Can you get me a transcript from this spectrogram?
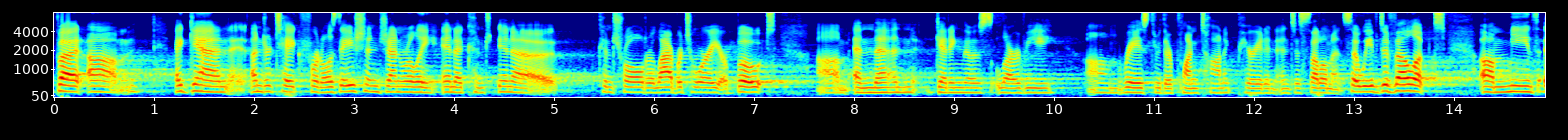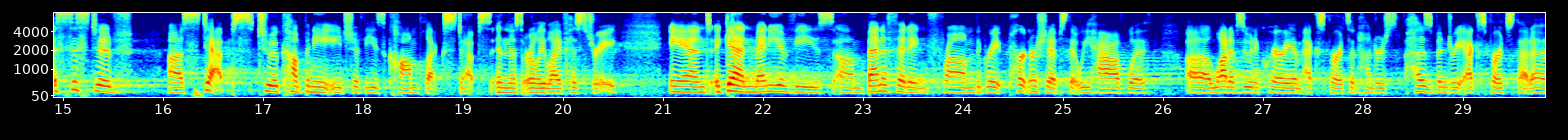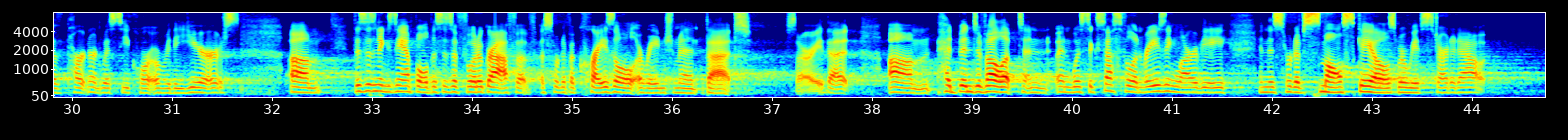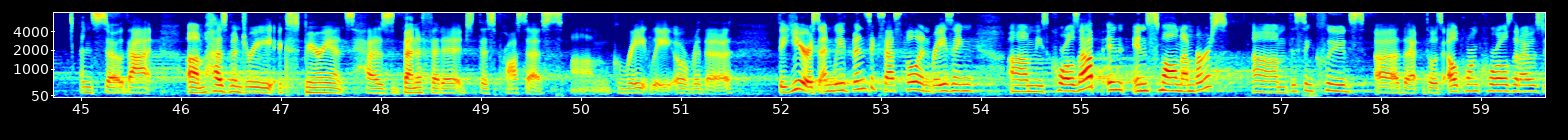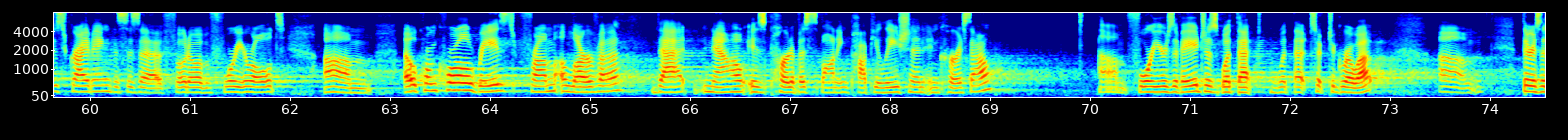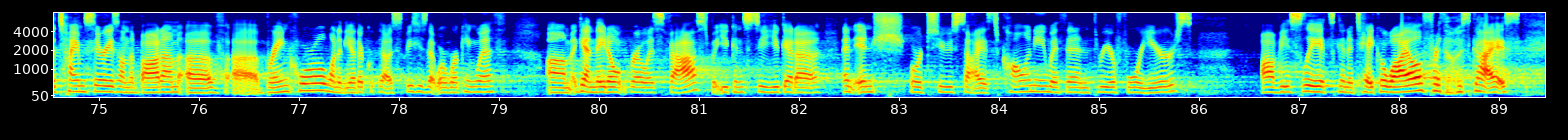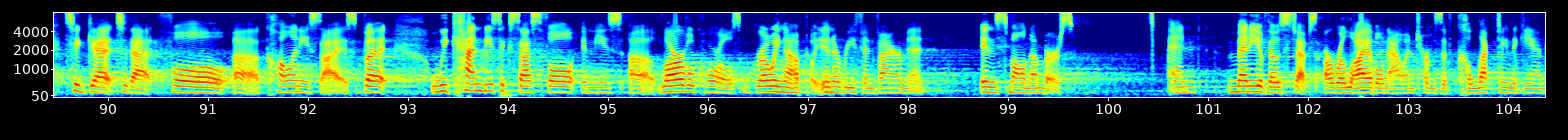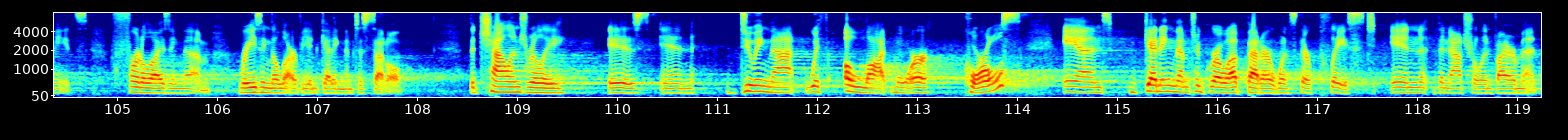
But um, again, undertake fertilization generally in a, in a controlled or laboratory or boat, um, and then getting those larvae um, raised through their planktonic period and into settlement. So we've developed um, means assistive uh, steps to accompany each of these complex steps in this early life history. And again, many of these um, benefiting from the great partnerships that we have with uh, a lot of zoo and aquarium experts and husbandry experts that have partnered with SECORE over the years. Um, this is an example, this is a photograph of a sort of a kreisel arrangement that sorry, that um, had been developed and, and was successful in raising larvae in this sort of small scales where we've started out. And so that um, husbandry experience has benefited this process um, greatly over the, the years. And we've been successful in raising um, these corals up in, in small numbers. Um, this includes uh, the, those elkhorn corals that I was describing. This is a photo of a four-year-old um, elkhorn coral raised from a larva that now is part of a spawning population in Curacao. Um, four years of age is what that, what that took to grow up. Um, there's a time series on the bottom of uh, brain coral, one of the other uh, species that we're working with. Um, again, they don't grow as fast, but you can see you get a, an inch or two sized colony within three or four years. Obviously, it's going to take a while for those guys to get to that full uh, colony size, but we can be successful in these uh, larval corals growing up in a reef environment in small numbers. And many of those steps are reliable now in terms of collecting the gametes, fertilizing them, raising the larvae, and getting them to settle. The challenge really is in doing that with a lot more corals and getting them to grow up better once they're placed in the natural environment.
